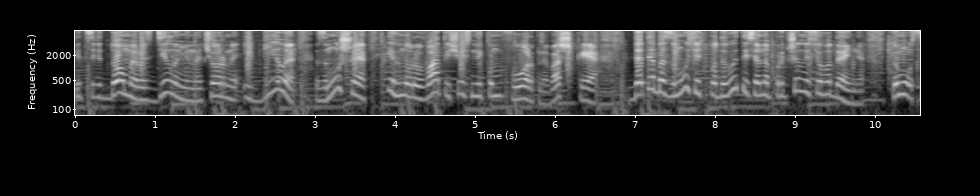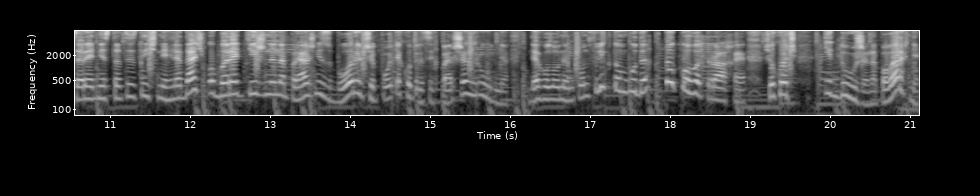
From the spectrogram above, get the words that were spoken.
підсвідоме розділення на чорне і біле змушує ігнорувати щось некомфортне, важке, де тебе змусять подивитися на причини сьогодення. Тому середньостатистичний глядач обере ті ж ненапряжні збори чи потяг у 31 грудня, де головним конфліктом буде хто кого трахає, що хоч і дуже на поверхні,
